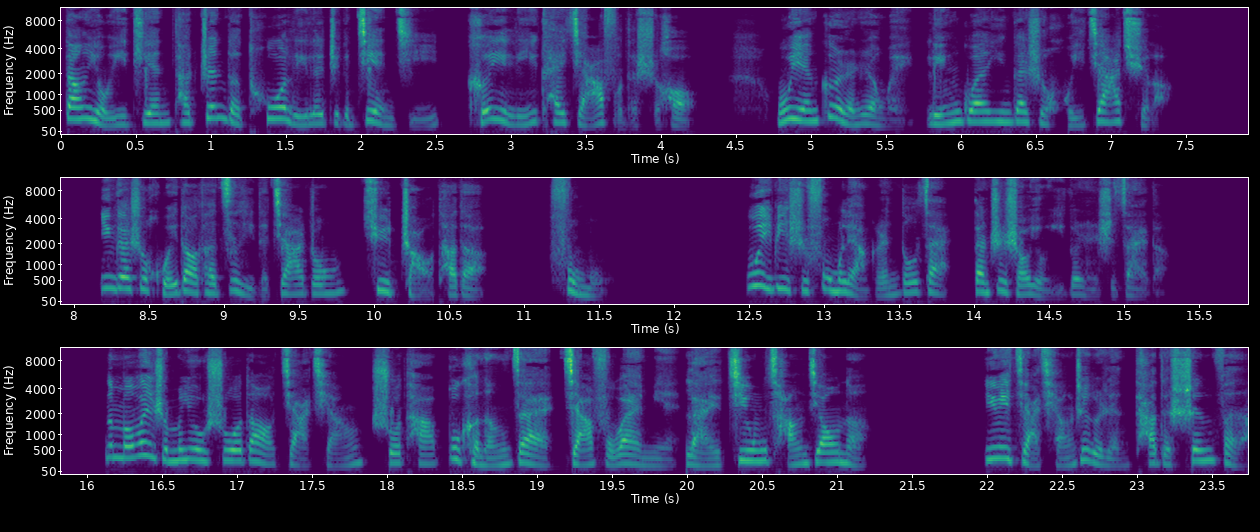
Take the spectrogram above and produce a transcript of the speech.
当有一天他真的脱离了这个贱籍，可以离开贾府的时候，无言个人认为灵官应该是回家去了，应该是回到他自己的家中去找他的。父母未必是父母两个人都在，但至少有一个人是在的。那么为什么又说到贾强说他不可能在贾府外面来金屋藏娇呢？因为贾强这个人，他的身份啊，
